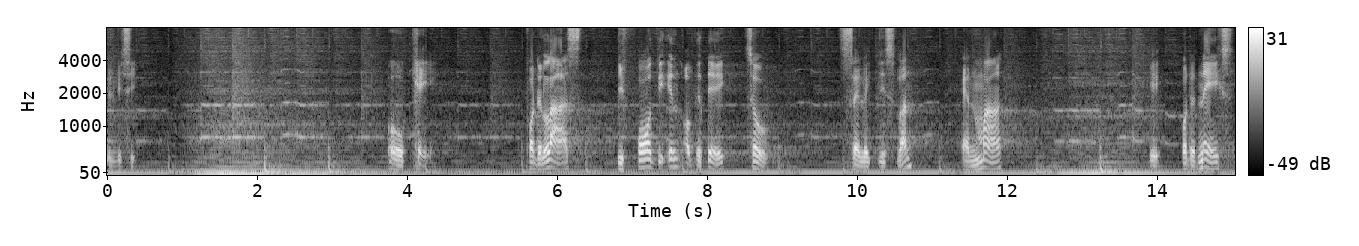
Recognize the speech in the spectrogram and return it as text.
let me see. Okay for the last before the end of the day so select this one and mark okay for the next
